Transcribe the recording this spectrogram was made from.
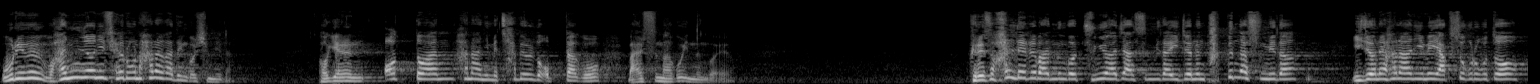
우리는 완전히 새로운 하나가 된 것입니다. 거기에는 어떠한 하나님의 차별도 없다고 말씀하고 있는 거예요. 그래서 할례를 받는 것 중요하지 않습니다. 이제는 다 끝났습니다. 이전에 하나님의 약속으로부터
